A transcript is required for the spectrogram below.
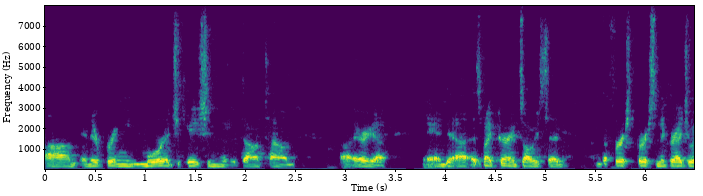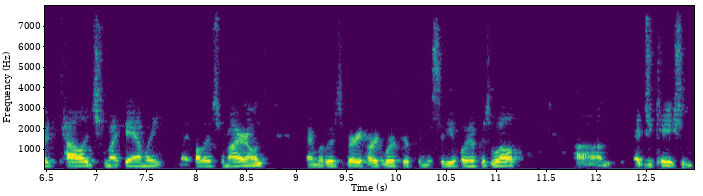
um, and they're bringing more education to the downtown uh, area. And uh, as my parents always said, I'm the first person to graduate college in my family. My father's from Ireland. My mother's a very hard worker from the city of Holyoke as well. Um, education,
